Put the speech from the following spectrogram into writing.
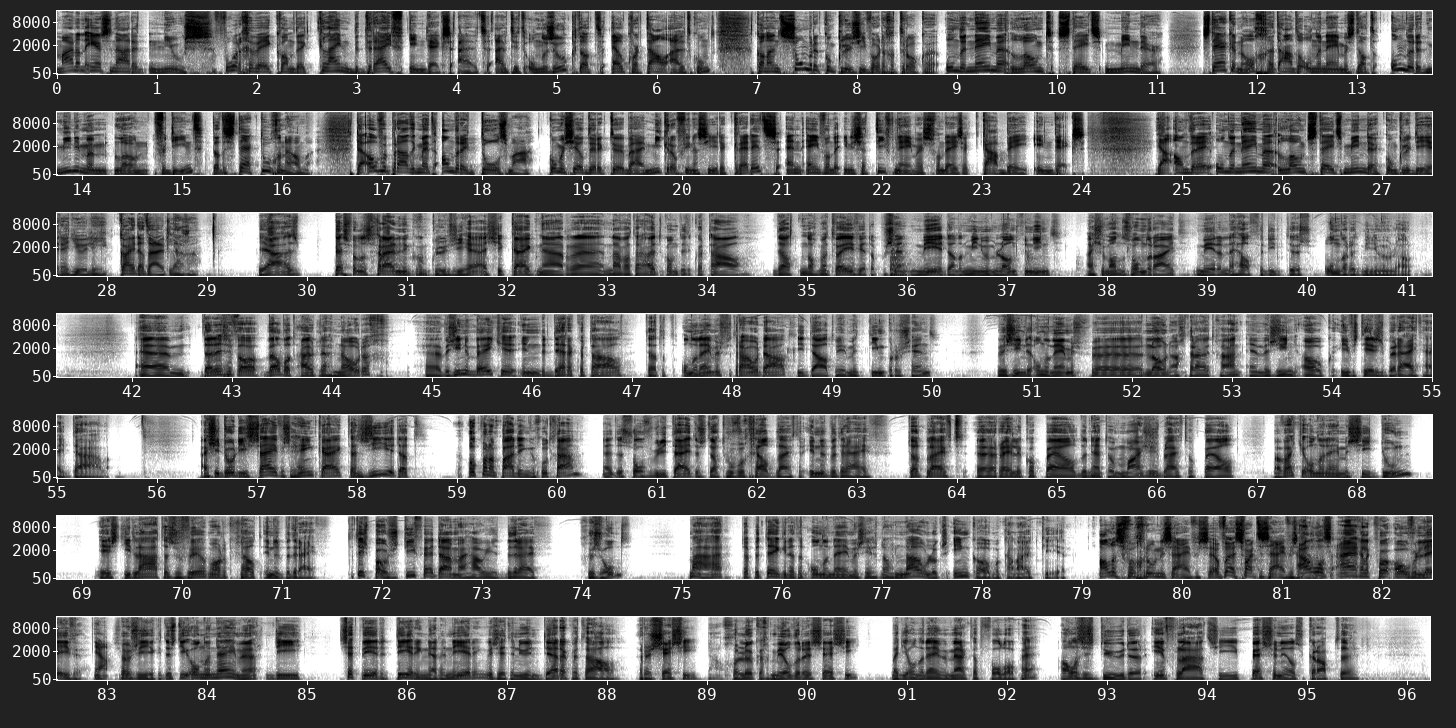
Maar dan eerst naar het nieuws. Vorige week kwam de Klein Bedrijf-index uit. Uit dit onderzoek, dat elk kwartaal uitkomt, kan een sombere conclusie worden getrokken. Ondernemen loont steeds minder. Sterker nog, het aantal ondernemers dat onder het minimumloon verdient, dat is sterk toegenomen. Daarover praat ik met André Dolsma, commercieel directeur bij microfinancierde credits en een van de initiatiefnemers van deze KB-index. Ja, André, ondernemen loont steeds minder, concluderen jullie. Kan je dat uitleggen? Ja, is best wel een schrijnende conclusie. Hè? Als je kijkt naar, uh, naar wat er uitkomt dit kwartaal, dat nog maar 42% meer dan het minimumloon verdient. Als je hem andersom draait, meer dan de helft verdient dus onder het minimumloon. Um, dat is wel, wel wat uitleg nodig. Uh, we zien een beetje in het derde kwartaal dat het ondernemersvertrouwen daalt. Die daalt weer met 10%. We zien de ondernemersloon uh, achteruit gaan en we zien ook investeringsbereidheid dalen. Als je door die cijfers heen kijkt, dan zie je dat ook wel een paar dingen goed gaan. De solvabiliteit, dus dat hoeveel geld blijft er in het bedrijf. Dat blijft uh, redelijk op peil. De netto marges blijft op peil. Maar wat je ondernemers ziet doen, is die laten zoveel mogelijk geld in het bedrijf. Dat is positief, hè? daarmee hou je het bedrijf gezond. Maar dat betekent dat een ondernemer zich nog nauwelijks inkomen kan uitkeren. Alles voor groene cijfers, of uh, zwarte cijfers. Eigenlijk. Alles eigenlijk voor overleven. Ja. Zo zie ik het. Dus die ondernemer die zet weer de tering naar de nering. We zitten nu in derde kwartaal recessie. Nou, gelukkig milde recessie. Maar die ondernemer merkt dat volop. Hè? Alles is duurder, inflatie, personeelskrapte.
